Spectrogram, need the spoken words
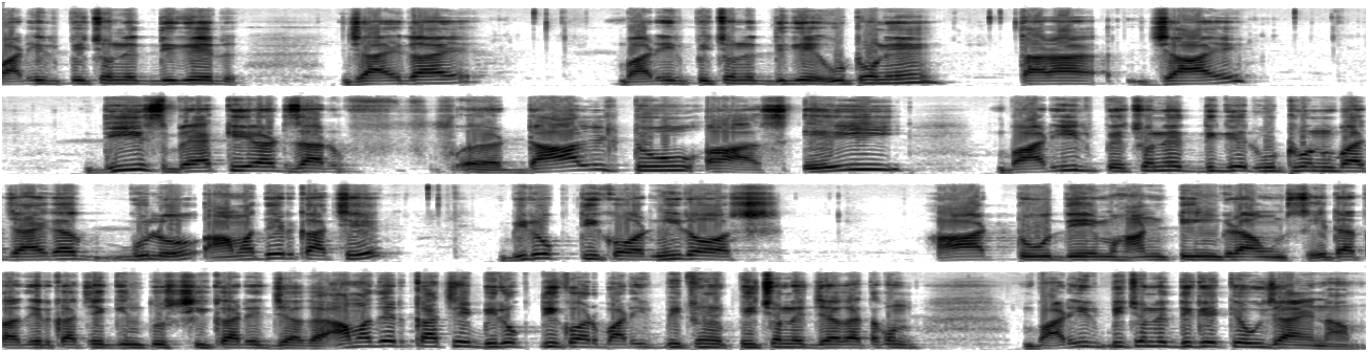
বাড়ির পিছনের দিকের জায়গায়, বাড়ির পিছনের দিকে উঠোনে তারা যায়। দিস ব্যাকইয়ার্ডস আর ডাল টু আস এই বাড়ির পেছনের দিকের উঠোন বা জায়গাগুলো আমাদের কাছে বিরক্তিকর, নিরস। আর টু দেম, হান্টিং গ্রাউন্ডস, এটা তাদের কাছে কিন্তু শিকারের জায়গা। আমাদের কাছে বিরক্তিকর বাড়ির পিছনে, পিছনের জায়গা। তখন বাড়ির পিছনের দিকে কেউ যায় না।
